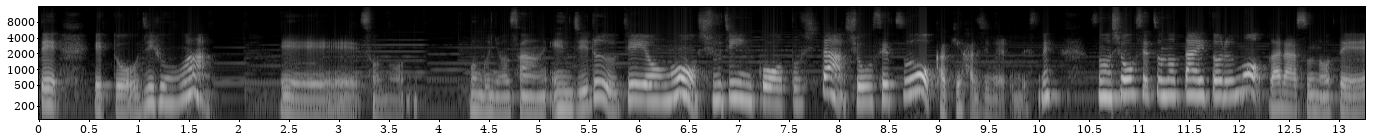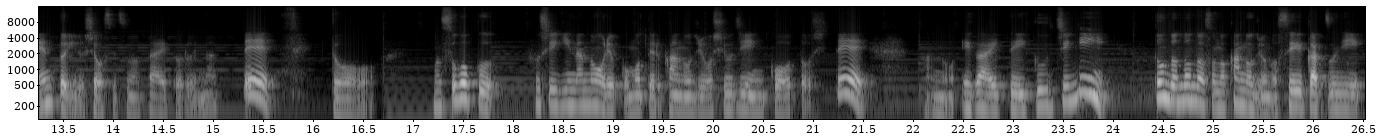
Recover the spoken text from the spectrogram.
で、えっと、ジフンは、えー、そのムングニョンさん演じるジェヨンを主人公とした小説を書き始めるんですね。その小説のタイトルも「ガラスの庭園」という小説のタイトルになって、えっと、すごく不思議な能力を持ってる彼女を主人公としてあの描いていくうちにどんどんどんどんその彼女の生活に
